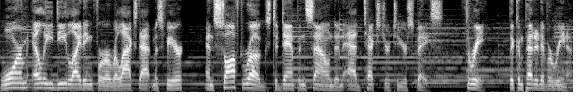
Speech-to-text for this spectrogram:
warm LED lighting for a relaxed atmosphere, and soft rugs to dampen sound and add texture to your space. 3. The competitive arena.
